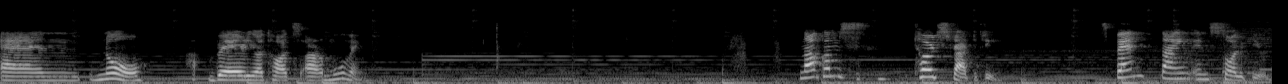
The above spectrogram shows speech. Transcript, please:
and know where your thoughts are moving. Now comes third strategy. Spend time in solitude.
